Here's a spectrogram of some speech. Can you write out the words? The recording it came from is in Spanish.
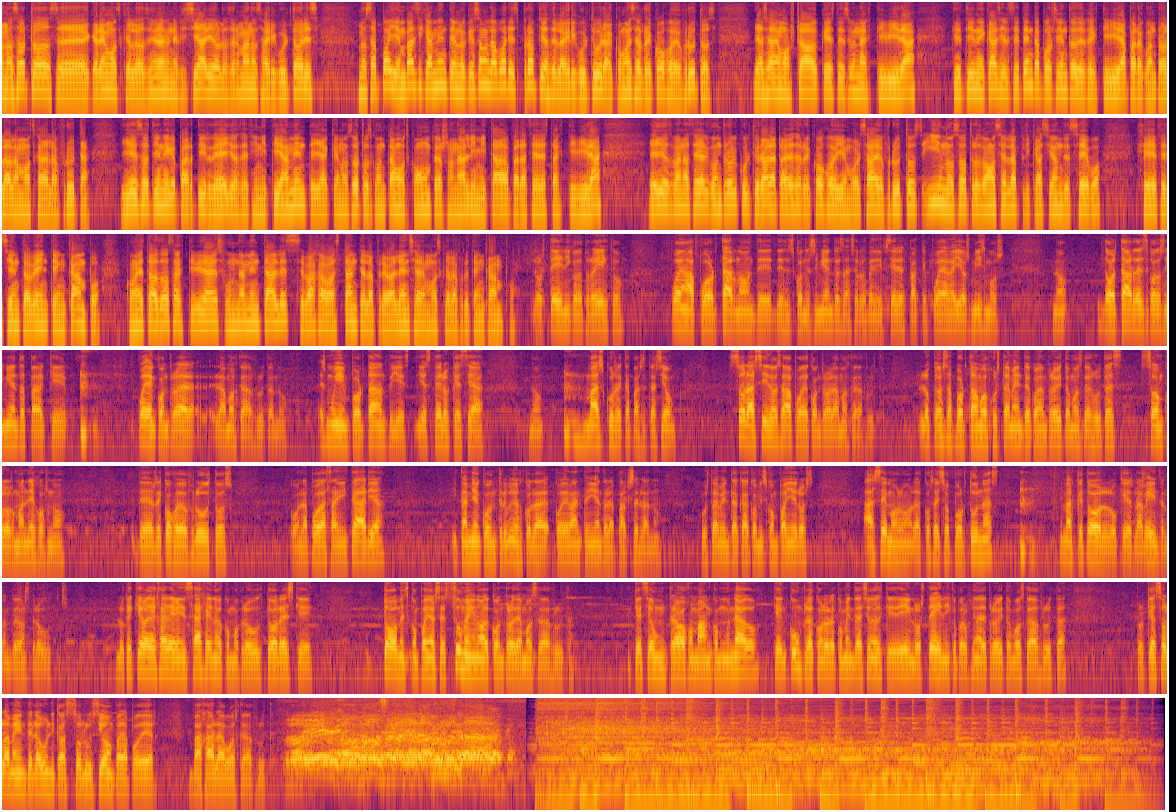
Nosotros eh, queremos que los señores beneficiarios, los hermanos agricultores, nos apoyen básicamente en lo que son labores propias de la agricultura, como es el recojo de frutos. Ya se ha demostrado que esta es una actividad que tiene casi el 70% de efectividad para controlar la mosca de la fruta. Y eso tiene que partir de ellos definitivamente, ya que nosotros contamos con un personal limitado para hacer esta actividad. Ellos van a hacer el control cultural a través de recojo y embolsado de frutos y nosotros vamos a hacer la aplicación de cebo GF120 en campo. Con estas dos actividades fundamentales se baja bastante la prevalencia de mosca de la fruta en campo. Los técnicos del proyecto pueden aportar ¿no? de, sus conocimientos hacia los beneficiarios para que puedan ellos mismos ¿no? dotar de esos conocimientos para que puedan controlar la mosca de la fruta. ¿no? Es muy importante y, y espero que sea ¿no? más curso de capacitación. Solo así no se va a poder controlar la mosca de la fruta lo que nos aportamos justamente con el proyecto Mosca de Frutas son con los manejos ¿no? de recojo de frutos, con la poda sanitaria y también contribuimos con, con el mantenimiento de la parcela. ¿no? Justamente acá con mis compañeros hacemos las cosas oportunas y más que todo lo que es la venta de los productos. Lo que quiero dejar de mensaje ¿no? como productor es que todos mis compañeros se sumen ¿no? al control de mosca de fruta que sea un trabajo mancomunado, que cumpla con las recomendaciones que den los técnicos profesionales del proyecto Mosca de Fruta, porque es solamente la única solución para poder bajar la mosca de fruta.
